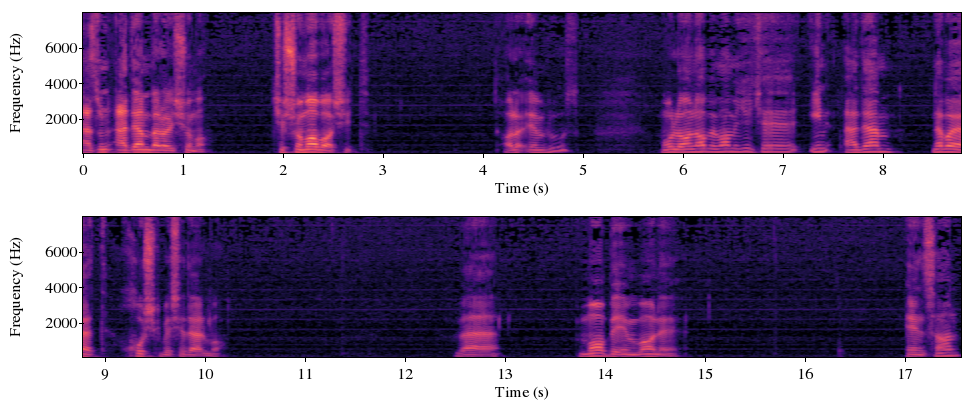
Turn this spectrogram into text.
از اون عدم برای شما که شما باشید. حالا امروز مولانا به ما میگه که این عدم نباید خشک بشه در ما. و ما به عنوان انسان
